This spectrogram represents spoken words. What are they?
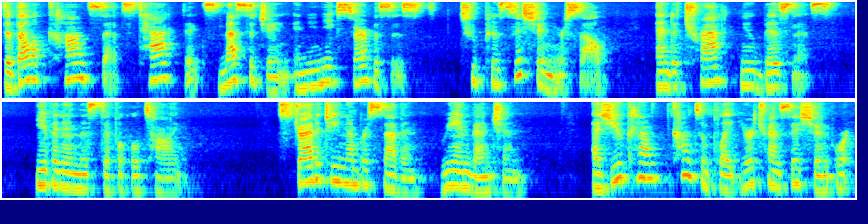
Develop concepts, tactics, messaging, and unique services to position yourself and attract new business, even in this difficult time. Strategy number seven reinvention. As you com- contemplate your transition or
